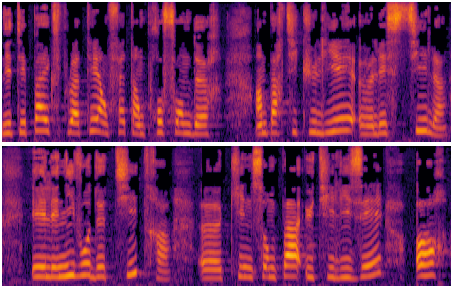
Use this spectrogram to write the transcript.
n'était pas exploité en, fait, en profondeur, en particulier euh, les styles et les niveaux de titres euh, qui ne sont pas utilisés. Or,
